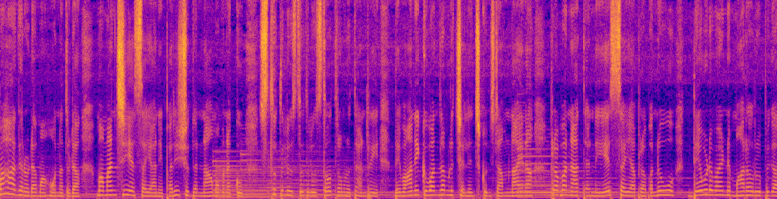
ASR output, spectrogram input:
మహాగనుడ మహోన్నతుడ మా మంచి ఎస్సయాని పరిశుద్ధ నామమునకు స్థుతులు స్థుతులు స్తోత్రములు తండ్రి. దేవానికి వందరములు చెల్లించుకుంటున్నాం. నాయన ప్రభ నా తండ్రి ఏసయ్య ప్రభ నువ్వు దేవుడు వాడిని మానవ రూపిగా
